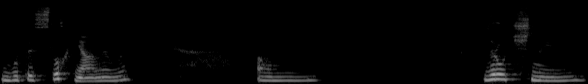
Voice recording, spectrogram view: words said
бути слухняними, зручними.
